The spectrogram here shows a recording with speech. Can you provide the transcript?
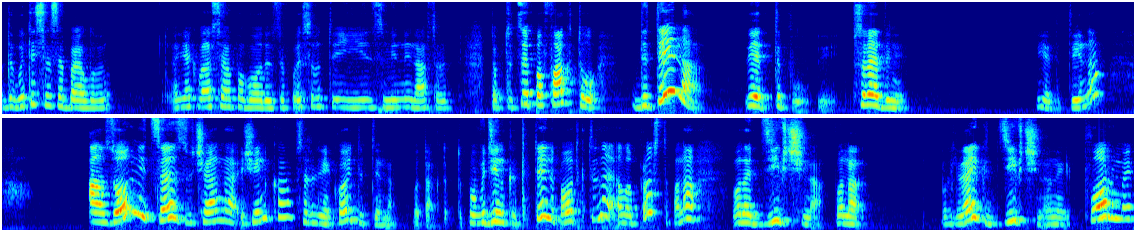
дивитися за Белою. Як вона себе поводить, записувати її зміни настрою. Тобто це по факту дитина, є, типу, всередині є дитина, А зовні це звичайна жінка, всередині якої дитина. Отак. Тобто поведінка дитини, поводка дитини, але просто вона, вона дівчина. Вона виглядає як дівчина. У неї форми,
